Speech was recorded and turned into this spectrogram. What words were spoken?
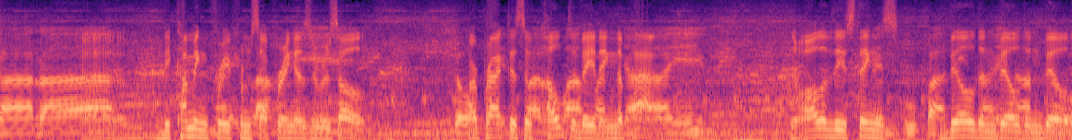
uh, becoming free from suffering as a result, our practice of cultivating the path. You know, all of these things build and build and build.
